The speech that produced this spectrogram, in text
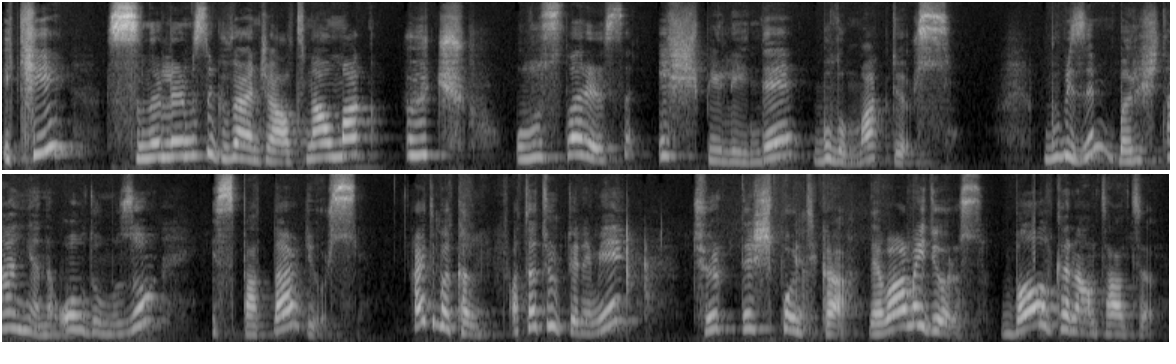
2. Sınırlarımızı güvence altına almak. 3. Uluslararası işbirliğinde bulunmak diyoruz. Bu bizim barıştan yana olduğumuzu ispatlar diyoruz. Hadi bakalım Atatürk dönemi Türk dış politika devam ediyoruz. Balkan Antantı.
